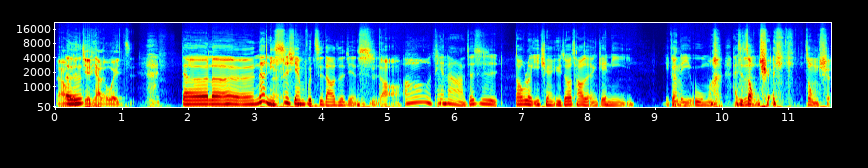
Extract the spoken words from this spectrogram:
然后我就接替他的位置。得了，那你事先不知道这件事？知道哦，天哪，这是兜了一圈宇宙超人给你一个礼物吗？还是重拳？重拳？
